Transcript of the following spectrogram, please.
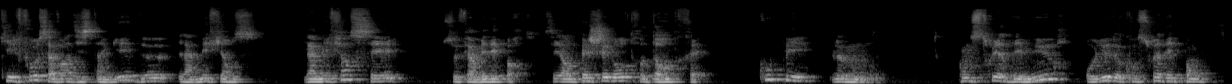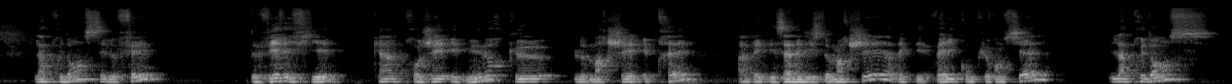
qu'il faut savoir distinguer de la méfiance. La méfiance, c'est se fermer des portes, c'est empêcher l'autre d'entrer, couper le monde, construire des murs au lieu de construire des ponts. La prudence, c'est le fait de vérifier qu'un projet est mûr, que le marché est prêt, avec des analyses de marché, avec des veilles concurrentielles. La prudence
